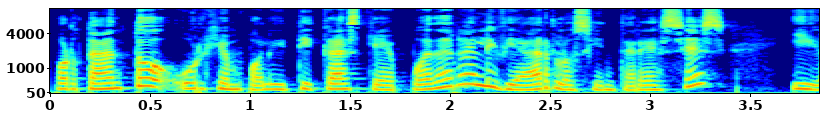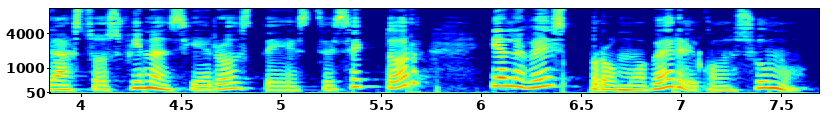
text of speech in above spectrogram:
Por tanto, urgen políticas que puedan aliviar los intereses y gastos financieros de este sector y a la vez promover el consumo.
